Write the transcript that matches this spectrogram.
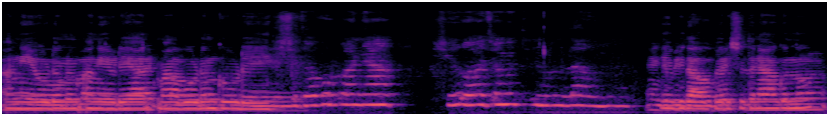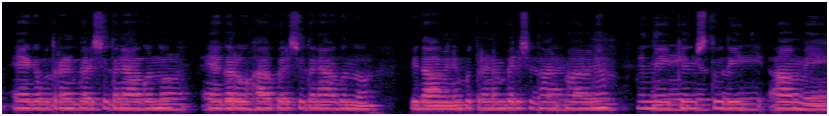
അങ്ങയോടും അങ്ങയുടെ ആത്മാവോടും കൂടെ. ഏകപിതാവ് പരിശുദ്ധനാകുന്നു ഏകപുത്രൻ പരിശുദ്ധനാകുന്നു ഏകറൂഹ പരിശുദ്ധനാകുന്നു. പിതാവിനും പുത്രനും പരിശുദ്ധാത്മാവിനും എന്നേക്കും സ്തുതി. ആമേ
